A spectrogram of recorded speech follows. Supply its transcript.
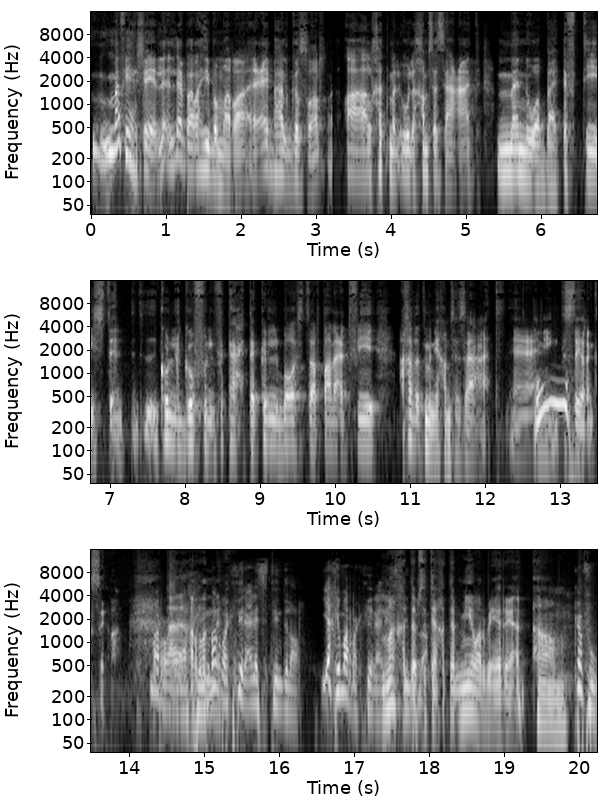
ما فيها شيء. اللعبة رهيبة مرة. عيبها القصر. آه الختمة الأولى خمسة ساعات. منو بتفتيش كل قفل فتحته كل poster طلعت فيه. أخذت مني خمسة ساعات. يعني أوه. قصيرة قصيرة. مرة آه، الرن- مرة كثير عليه 60 دولار. يا أخي مرة كثير عليه ما 60 اخذتها ب دولار. 60 اخذتها ب 140 ريال. آم كفو.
